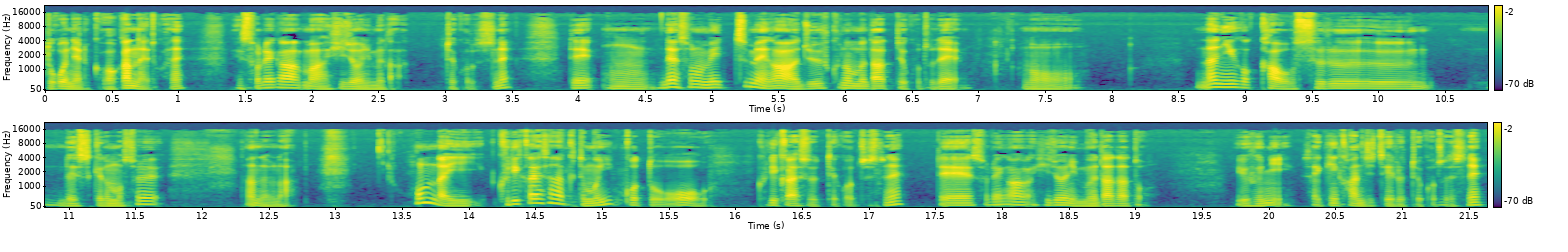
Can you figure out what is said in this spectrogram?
どこにあるか分かんないとかねそれがまあ非常に無駄ということですね。で,、うん、でその3つ目が重複の無駄っていうことであの何かをするんですけどもそれなんだろうな。本来繰り返さなくてもいいことを繰り返すっていうことですね。でそれが非常に無駄だというふうに最近感じているということですね。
